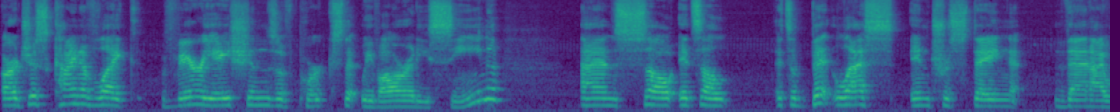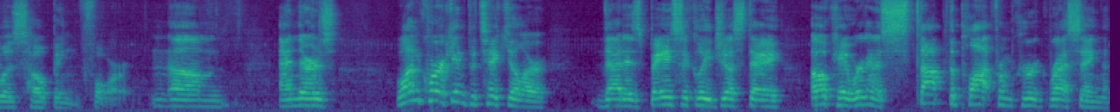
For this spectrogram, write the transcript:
are just kind of like variations of quirks that we've already seen. And so it's a it's a bit less interesting than I was hoping for. Um, and there's one quirk in particular that is basically just a okay, we're gonna stop the plot from progressing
